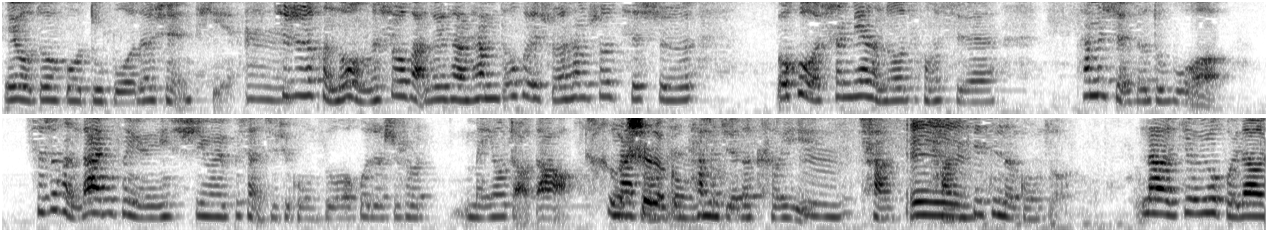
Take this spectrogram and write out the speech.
也有做过读博的选题。嗯，其实很多我们受访对象他们都会说，他们说其实包括我身边很多同学，他们选择读博，其实很大一部分原因是因为不想继续工作，或者是说没有找到合适的工作，他们觉得可以长长期性的工作。那就又回到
